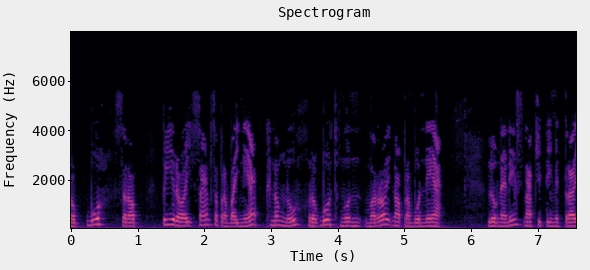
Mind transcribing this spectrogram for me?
របួសសរុប238នាក់ក្នុងនោះរបួសធ្ងន់119នាក់ លោកអ្នកនាងស្ដាប់ជាទីមេត្រី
